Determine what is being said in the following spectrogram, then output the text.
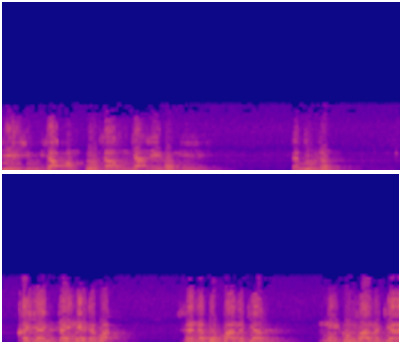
ရှေးရှုရောက်အောင်ပို့ဆောင်ကြလေကုန်မည်တမျိုးလုံးခရိုင်တိုင်းနဲ့တကွ ဇဏပုပ္ပါမကြံနိဂုံးပါမကြံ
